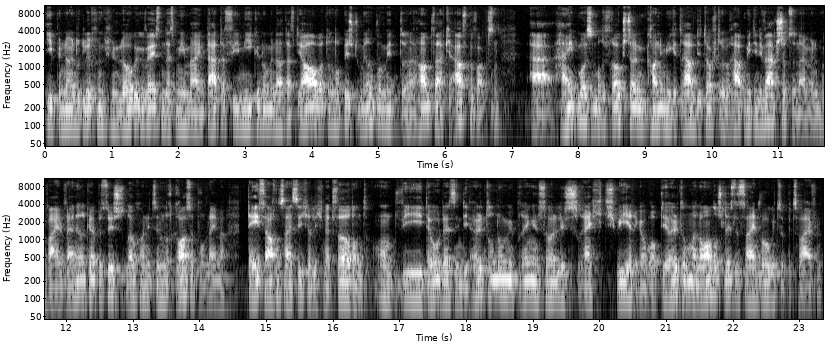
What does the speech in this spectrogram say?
Ich bin noch in der glücklichen Lage gewesen, dass mich mein Tata viel mitgenommen hat auf die Arbeit und dann bist du irgendwo mit einem Handwerk aufgewachsen. Äh, heute muss man die Frage stellen, kann ich mich getrauen, die Tochter überhaupt mit in die Werkstatt zu nehmen? Weil wenn irgendetwas ist, dann habe ich ziemlich große Probleme. Die Sachen sind sicherlich nicht fördernd. Und wie da das in die Eltern umbringen soll, ist recht schwierig. Aber ob die Eltern ein anderer Schlüssel sein, wage zu bezweifeln.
